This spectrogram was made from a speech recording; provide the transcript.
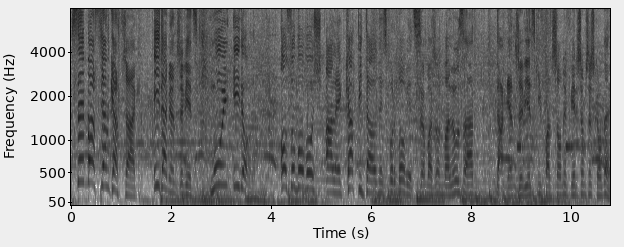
Sebastian Kasprzak i Damian Drzewiecki. Mój idol. Osobowość, ale kapitalny sportowiec. Zobacz, on ma luza. Damian Drzewiecki wpatrzony w pierwszą przeszkodę.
